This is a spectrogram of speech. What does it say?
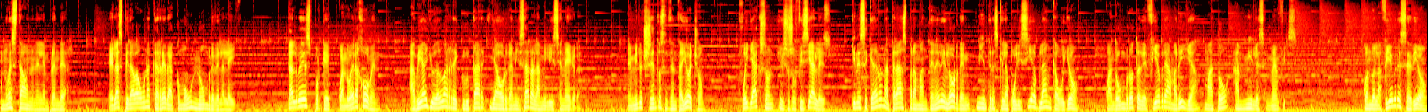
no estaban en el emprender. Él aspiraba a una carrera como un hombre de la ley. Tal vez porque cuando era joven, había ayudado a reclutar y a organizar a la milicia negra. En 1878, fue Jackson y sus oficiales quienes se quedaron atrás para mantener el orden mientras que la policía blanca huyó cuando un brote de fiebre amarilla mató a miles en Memphis. Cuando la fiebre cedió,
